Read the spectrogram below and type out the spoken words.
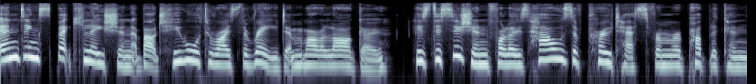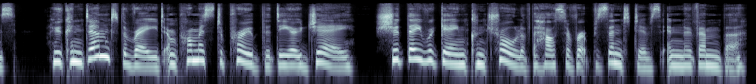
ending speculation about who authorized the raid at Mar a Lago. His decision follows howls of protests from Republicans, who condemned the raid and promised to probe the DOJ should they regain control of the House of Representatives in November.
